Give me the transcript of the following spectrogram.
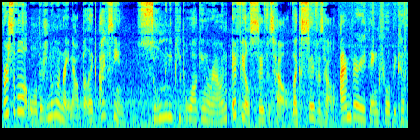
first of all, well, there's no one right now, but like I've seen so many people walking around. It feels safe as hell, like safe as hell. I'm very thankful because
